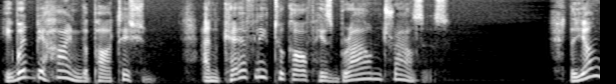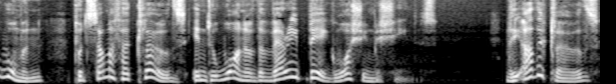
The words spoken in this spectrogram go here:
He went behind the partition and carefully took off his brown trousers. The young woman put some of her clothes into one of the very big washing machines. The other clothes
